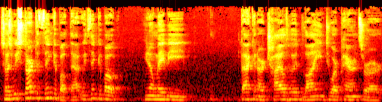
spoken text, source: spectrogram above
So as we start to think about that, we think about, you know, maybe back in our childhood, lying to our parents or our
